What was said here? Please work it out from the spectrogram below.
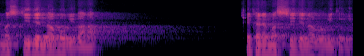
মসজিদে নববী বানাব। সেখানে মসজিদে নববী তৈরি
